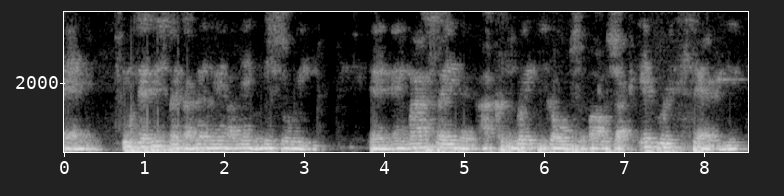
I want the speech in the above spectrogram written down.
And it was at this place I met a man by the name of Mr. Reed. And, and when I say that I couldn't wait to go to the barber shop every Saturday,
